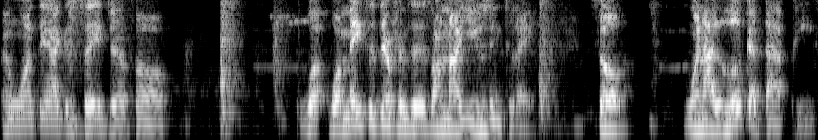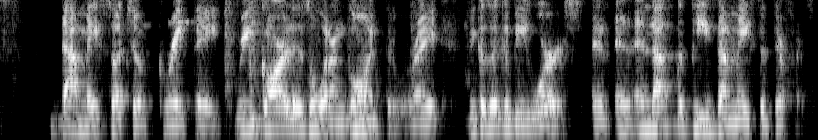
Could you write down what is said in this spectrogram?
And one thing I can say, Jeff, uh, what what makes a difference is I'm not using today. So when I look at that piece, that makes such a great day, regardless of what I'm going through, right? Because it could be worse, and and and that's the piece that makes the difference.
